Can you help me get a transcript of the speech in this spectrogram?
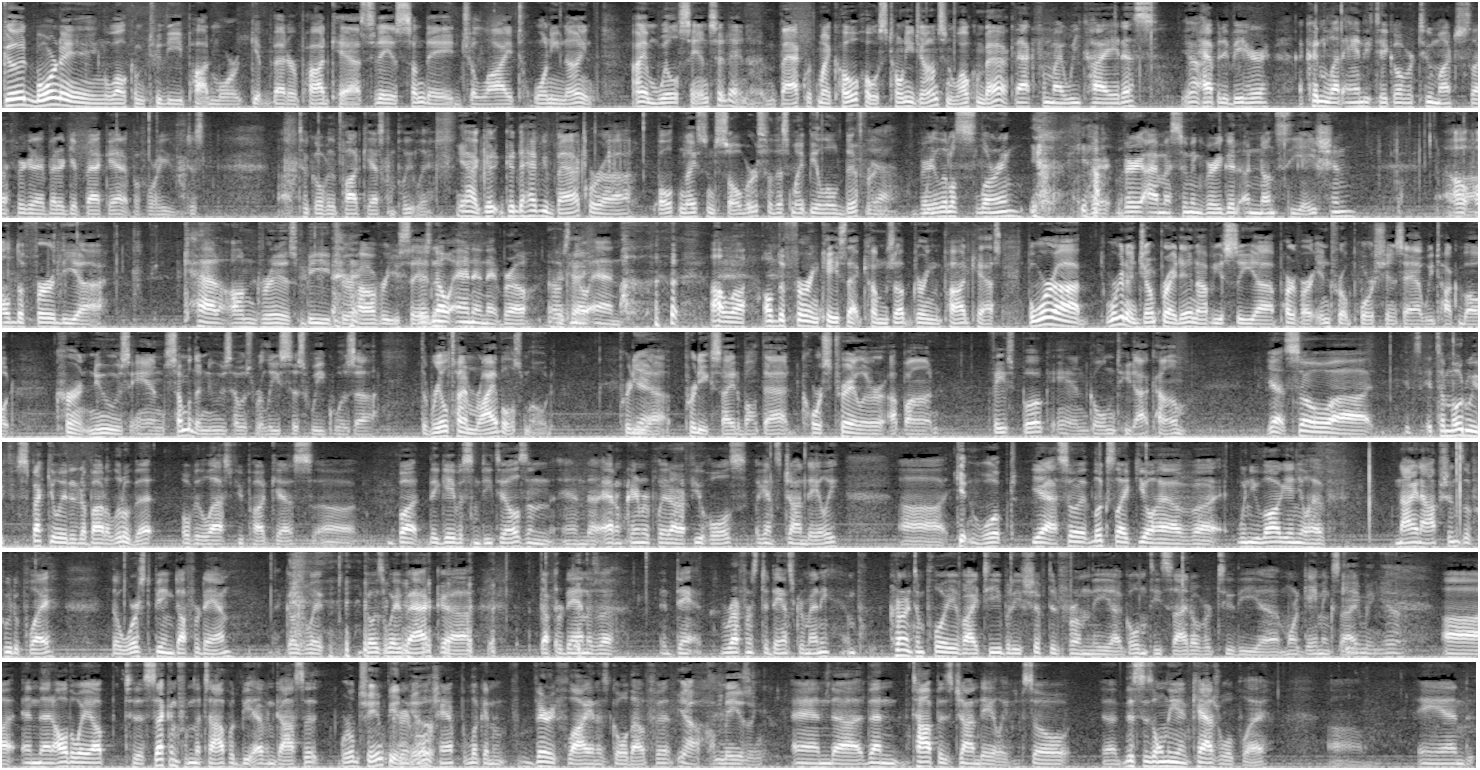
Good morning. Welcome to the Podmore Get Better podcast. Today is Sunday, July 29th. I am Will Sanson and I'm back with my co host, Tony Johnson. Welcome back. Back from my week hiatus. Yeah. Happy to be here. I couldn't let Andy take over too much, so I figured I better get back at it before he just uh, took over the podcast completely. Yeah, good good to have you back. We're uh, both nice and sober, so this might be a little different. Yeah. Very little slurring. Yeah. yeah. Very, very I'm assuming very good enunciation. I'll, I'll defer the uh, Cat Andreas Beach or however you say There's it. There's no N in it, bro. There's Okay. no N. I'll uh, I'll defer in case that comes up during the podcast. But we're uh, we're gonna jump right in. Obviously, uh, part of our intro portion is that we talk about current news, and some of the news that was released this week was uh, the real time rivals mode. Pretty Yeah. uh, pretty excited about that. Course trailer up on Facebook and GoldenTee.com. Yeah, so uh, it's it's a mode we've speculated about a little bit over the last few podcasts, uh, but they gave us some details, and and uh, Adam Kramer played out a few holes against John Daly. Uh, Getting whooped. yeah, so it looks like you'll have uh, when you log in, you'll have nine options of who to play. The worst being Duffer Dan. It goes way goes way back. Uh, Duffer Dan is a, a Dan, reference to Dan Scrimeni, em- current employee of IT, but he shifted from the uh, Golden Tee side over to the uh, more gaming side. Gaming, yeah. Uh, and then all the way up to second from the top would be Evan Gossett, World champion, yeah. world champ, looking very fly in his gold outfit. Yeah, amazing. And uh, then top is John Daly. So uh, this is only in casual play. Um, and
